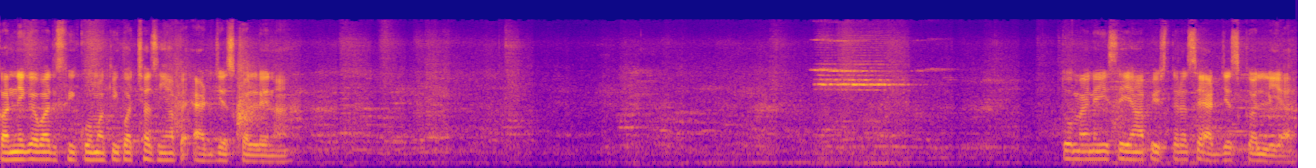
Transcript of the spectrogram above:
करने के बाद इसकी क्रोमा की को अच्छा से यहाँ पे एडजस्ट कर लेना है। तो मैंने इसे यहाँ पे इस तरह से एडजस्ट कर लिया है।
